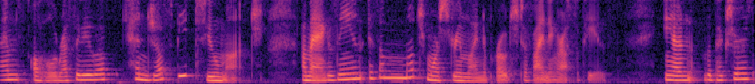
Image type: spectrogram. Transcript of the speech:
Sometimes a whole recipe book can just be too much. A magazine is a much more streamlined approach to finding recipes. And the pictures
